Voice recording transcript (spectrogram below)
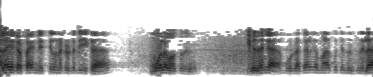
అలాగే ఇక్కడ పైన నెత్తి ఉన్నటువంటిది ఇక్కడ మూలం అవుతుంది ఈ విధంగా మూడు రకాలుగా మార్పు చెందుతుంది. ఇలా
